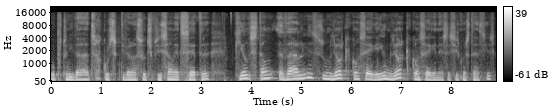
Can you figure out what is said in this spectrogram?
oportunidades, recursos que tiveram à sua disposição, etc., que eles estão a dar-lhes o melhor que conseguem. E o melhor que conseguem nestas circunstâncias,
